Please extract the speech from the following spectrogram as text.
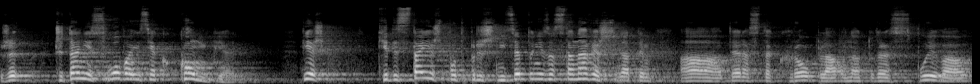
że czytanie Słowa jest jak kąpiel. Wiesz, kiedy stajesz pod prysznicem, to nie zastanawiasz się nad tym, a teraz ta kropla, ona tu teraz spływa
